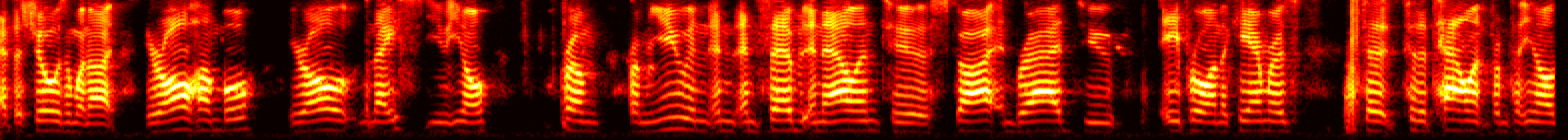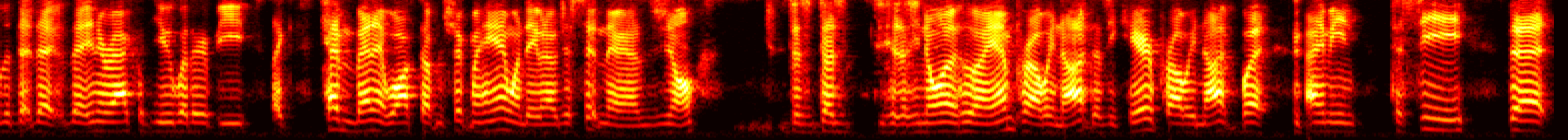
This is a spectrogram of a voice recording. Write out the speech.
at the shows and whatnot, you're all humble. You're all nice. You you know, from from you and, and, and Seb and Alan to Scott and Brad to April on the cameras to, to the talent from you know that, that, that interact with you, whether it be like Kevin Bennett walked up and shook my hand one day when I was just sitting there, and you know, does does does he know who I am? Probably not. Does he care? Probably not. But I mean, to see that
